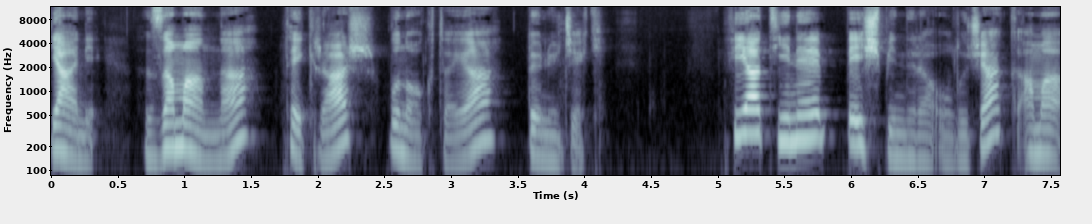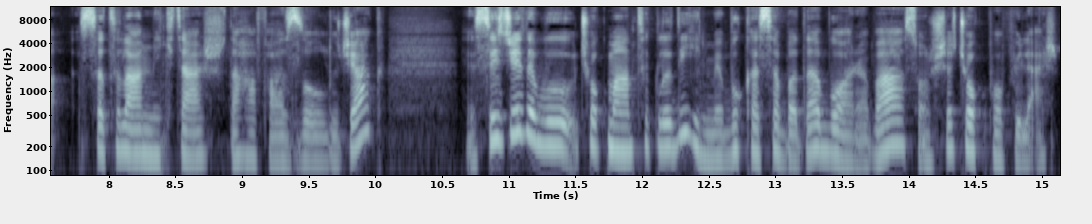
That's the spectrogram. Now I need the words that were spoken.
Yani zamanla tekrar bu noktaya dönecek. Fiyat yine 5000 lira olacak ama satılan miktar daha fazla olacak. Sizce de bu çok mantıklı değil mi? Bu kasabada bu araba sonuçta çok popüler.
